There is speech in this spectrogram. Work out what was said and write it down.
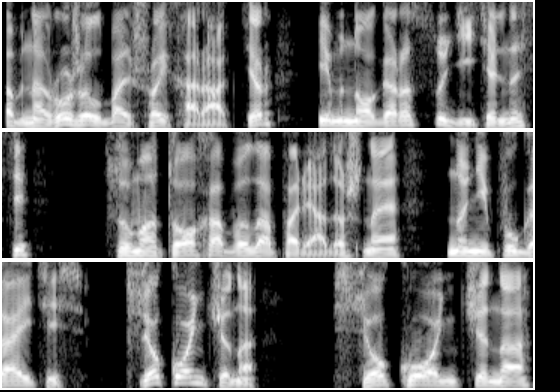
обнаружил большой характер и много рассудительности — Суматоха была порядочная, но не пугайтесь, все кончено, все кончено,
